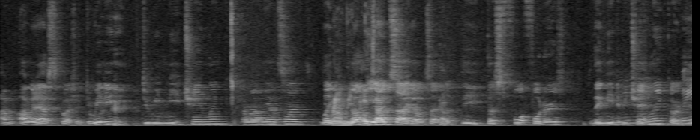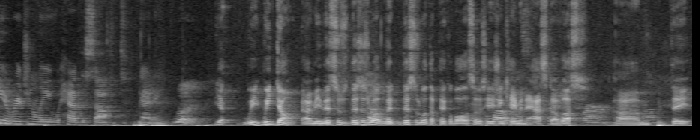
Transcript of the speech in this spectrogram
I'm, I'm gonna ask the question, do we need, do we need chain link around the outside? Like, Around the not the outside? outside outside, No. but the, the four footers, do they need to be chain link or? We can- originally had the soft netting. Right. Yep, we, we don't. I mean, this is, this is what, lit- this is what the Pickleball Association came and asked of us. Um, they,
